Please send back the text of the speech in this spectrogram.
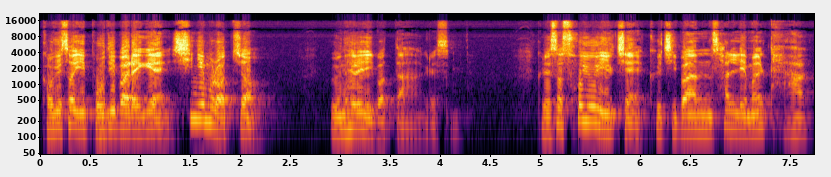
거기서 이 보디발에게 신임을 얻죠. 은혜를 입었다 그랬습니다. 그래서 소유일체 그 집안 살림을 다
